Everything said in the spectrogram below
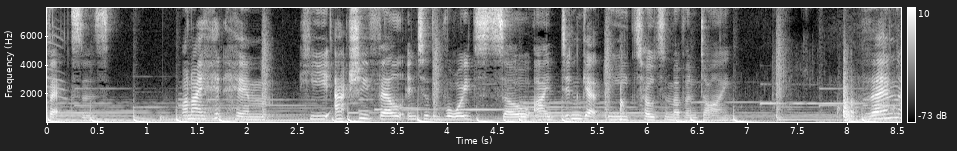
vexes. When I hit him, he actually fell into the void, so I didn't get the Totem of Undying. Then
